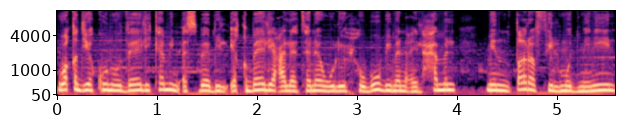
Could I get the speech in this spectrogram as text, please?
وقد يكون ذلك من أسباب الإقبال على تناول حبوب منع الحمل من طرف المدمنين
